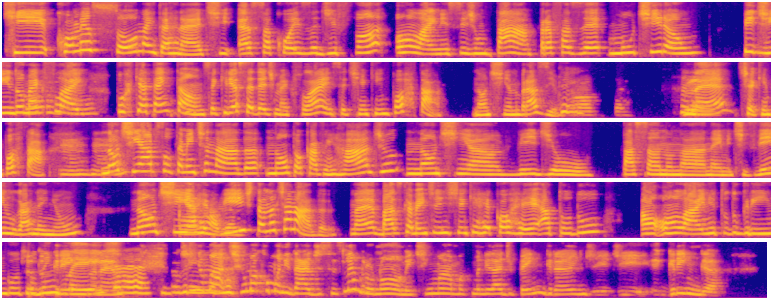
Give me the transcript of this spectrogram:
que começou na internet essa coisa de fã online se juntar para fazer multirão pedindo o McFly. Uhum. Porque até então, você queria CD de McFly, você tinha que importar. Não tinha no Brasil. Nossa. né? Tinha que importar. Uhum. Não tinha absolutamente nada, não tocava em rádio, não tinha vídeo passando na, na MTV em lugar nenhum, não tinha nada. revista, não tinha nada, né? Basicamente a gente tinha que recorrer a tudo online, tudo gringo, Tudo tudo em gringo, inglês. né? É, tudo Tinha gringo. uma, tinha uma comunidade, vocês lembram o nome? Tinha uma, uma comunidade bem grande de gringa,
